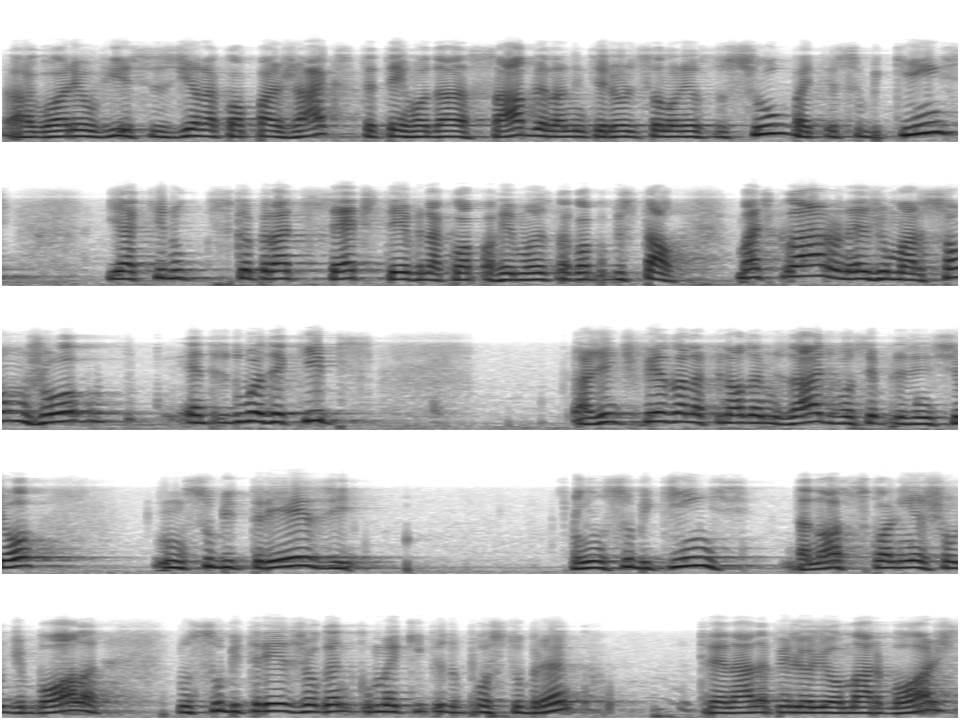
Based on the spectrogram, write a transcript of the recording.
Agora eu vi esses dias na Copa Jax, tem rodada sábado lá no interior de São Lourenço do Sul, vai ter sub-15. E aqui no Campeonato 7 teve na Copa Remanso na Copa Cristal. Mas claro, né, Gilmar, só um jogo entre duas equipes. A gente fez lá na final da amizade, você presenciou um sub-13 e um sub-15 da nossa escolinha show de bola. No sub-13 jogando com uma equipe do Posto Branco, treinada pelo Eliomar Borges,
